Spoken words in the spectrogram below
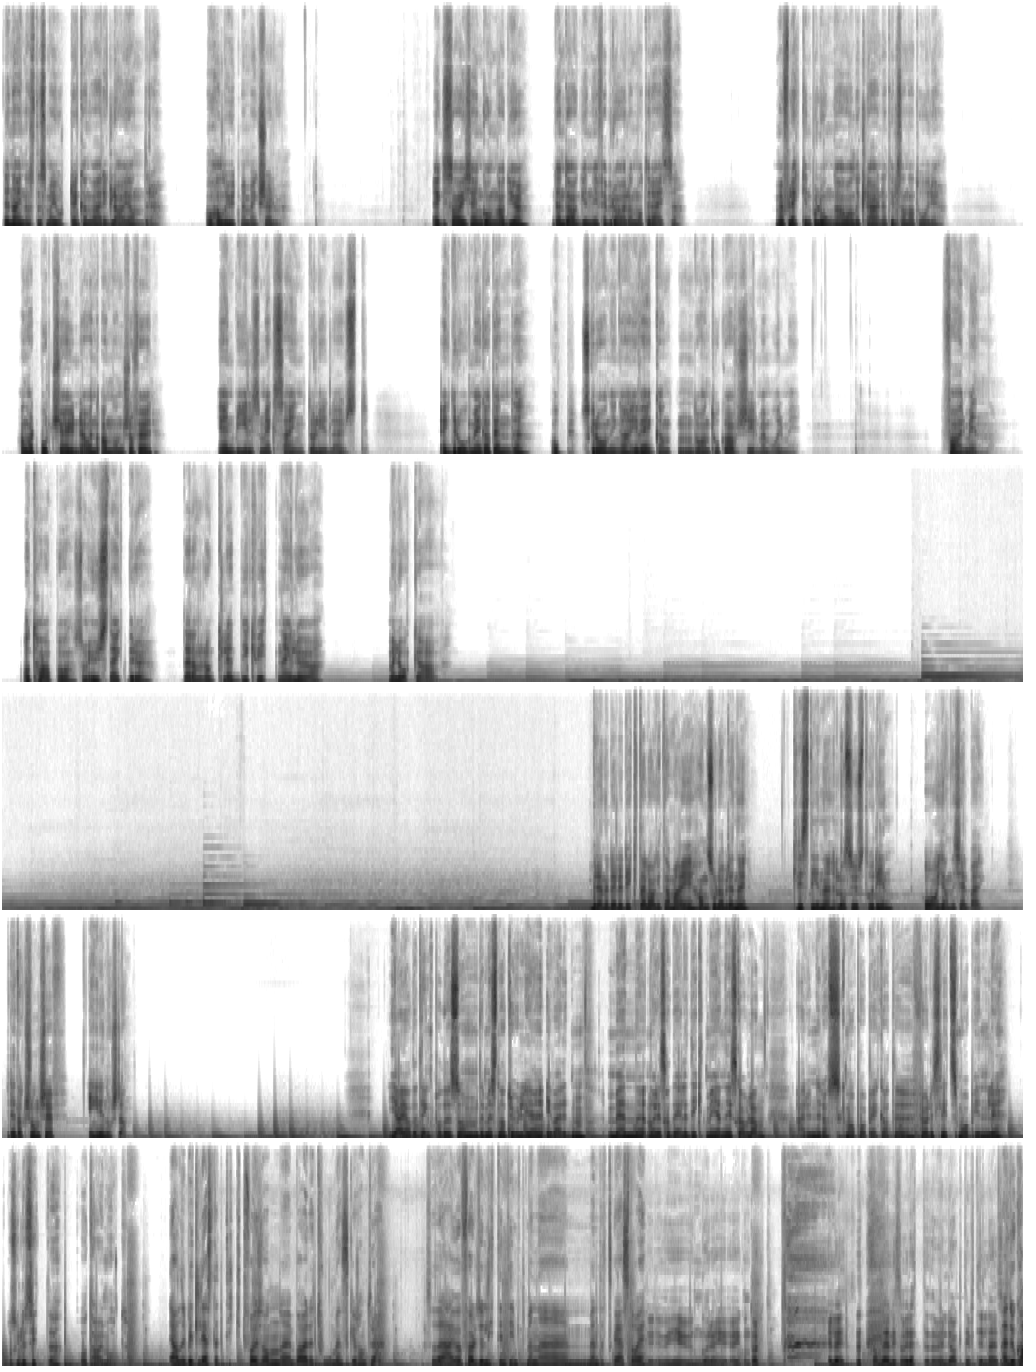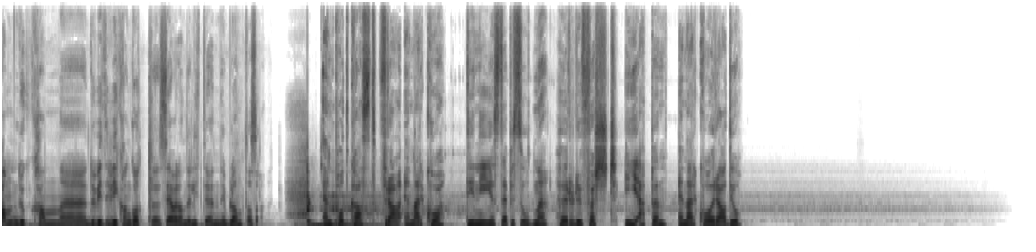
den eneste som har gjort jeg kan være glad i andre, og holde ut med meg sjøl. Jeg sa ikke engang adjø den dagen i februar han måtte reise, med flekken på lunga og alle klærne til sanatoriet. Han ble bortkjørt av en annen sjåfør, i en bil som gikk seint og lydløst. Jeg drog meg attende opp skråninga i veggkanten da han tok avskjed med mor mi. Far min, å ta på som usteikt brød, der han lå kledd i kvittene i løa, med låket av. Brenner deler dikt er laget av meg, Hans Olav Brenner, Kristine Låsius Torin og Janne Kjellberg. Redaksjonssjef Ingrid Nordstrand. Jeg hadde tenkt på det som det mest naturlige i verden, men når jeg skal dele dikt med Jenny Skavlan, er hun rask med å påpeke at det føles litt småpinlig å skulle sitte og ta imot. Jeg har aldri blitt lest et dikt for sånn eh, bare to mennesker sånn, tror jeg. Så det er jo, føles jo litt intimt, men, eh, men dette skal jeg stå i. Vi unngår øyekontakt? Eller kan jeg liksom rette det veldig aktivt til deg? Nei, du kan, du kan eh, du, vi, vi kan godt eh, se hverandre litt i øynene iblant, altså. En podkast fra NRK. De nyeste episodene hører du først i appen NRK Radio.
